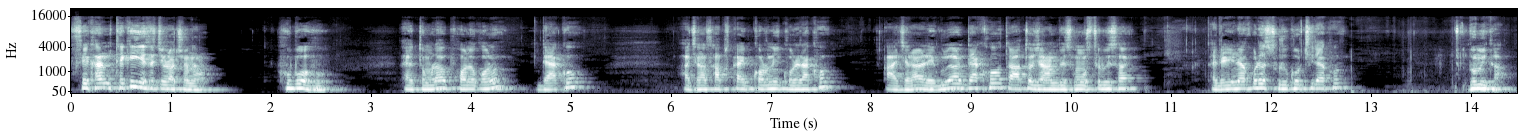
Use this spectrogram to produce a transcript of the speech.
সেখান থেকেই এসেছে রচনা, হুবহু। তাই তোমরাও ফলো করো, দেখো, আর যারা সাবস্ক্রাইব করনি, করে রাখো। আর যারা রেগুলার দেখো, তারা তো জানবে সমস্ত বিষয়। তাই দেরি না করে শুরু করছি, দেখো। ভূমিকা।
